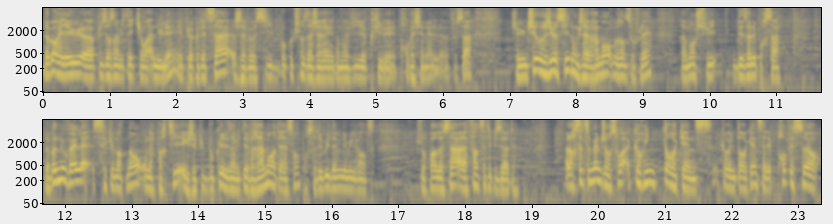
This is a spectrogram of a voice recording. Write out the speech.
D'abord, il y a eu euh, plusieurs invités qui ont annulé, et puis à côté de ça, j'avais aussi beaucoup de choses à gérer dans ma vie privée, professionnelle, euh, tout ça. J'ai eu une chirurgie aussi, donc j'avais vraiment besoin de souffler. Vraiment, je suis désolé pour ça. La bonne nouvelle, c'est que maintenant, on est reparti et que j'ai pu booker des invités vraiment intéressants pour ce début d'année 2020. Je vous reparle de ça à la fin de cet épisode. Alors cette semaine, je reçois Corinne Torokens. Corinne Torokens, elle est professeure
